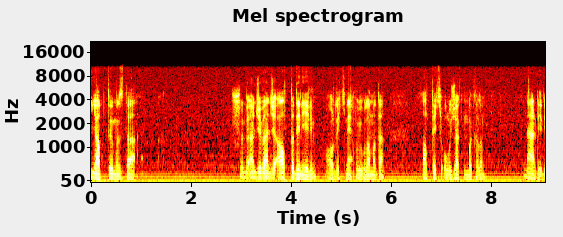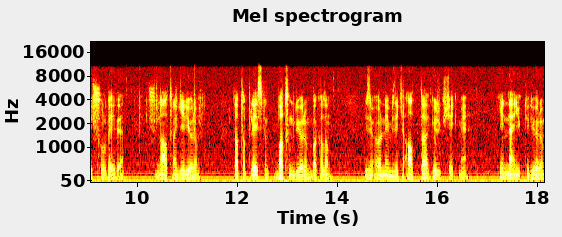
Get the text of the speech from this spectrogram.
yaptığımızda Şunu bir önce bence altta deneyelim. Oradakine uygulamada. Alttaki olacak mı bakalım. Neredeydi? Şuradaydı. Şunun altına geliyorum. Data placement bottom diyorum. Bakalım bizim örneğimizdeki altta gözükecek mi? Yeniden yükle.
